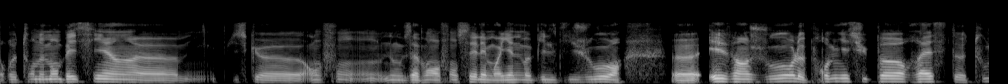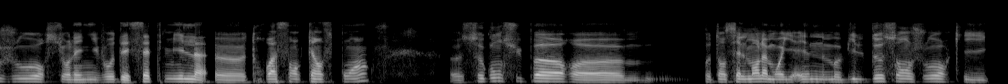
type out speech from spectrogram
retournement baissier, hein, puisque nous avons enfoncé les moyennes mobiles 10 jours et 20 jours. Le premier support reste toujours sur les niveaux des 7315 points. Second support, potentiellement la moyenne mobile 200 jours qui,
